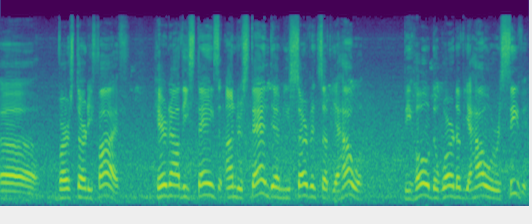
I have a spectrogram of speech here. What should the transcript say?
uh, verse 35. Hear now these things and understand them, ye servants of Yahweh. Behold, the word of Yahweh receive it.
